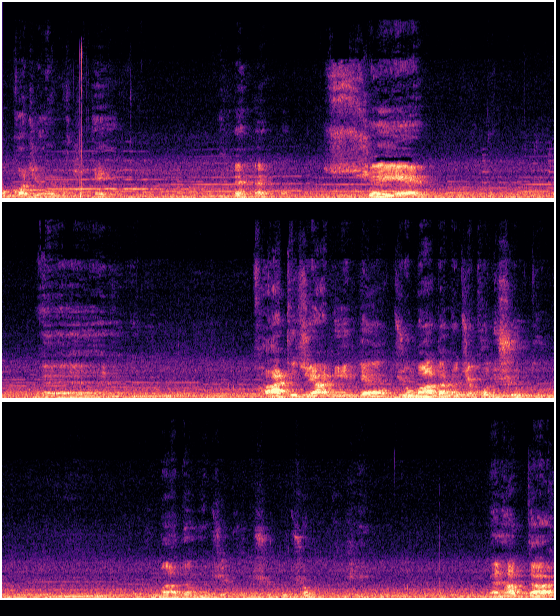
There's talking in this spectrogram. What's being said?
O koca Ömer. Hey. Şeye, eee Fatih Camii'nde Cuma'dan önce konuşurdu. Cuma'dan önce şey. Ben hatta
